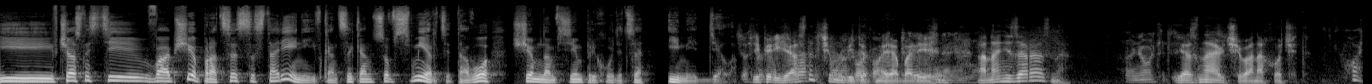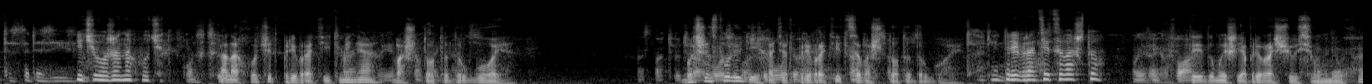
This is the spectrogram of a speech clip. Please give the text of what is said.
и, в частности, вообще процесса старения и, в конце концов, смерти того, с чем нам всем приходится иметь дело. Теперь ясно, к чему ведет моя болезнь. Она не заразна. Я знаю, чего она хочет. И чего же она хочет? Она хочет превратить меня во что-то другое. Большинство людей хотят превратиться во что-то другое. Превратиться во что? Ты думаешь, я превращусь в муху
